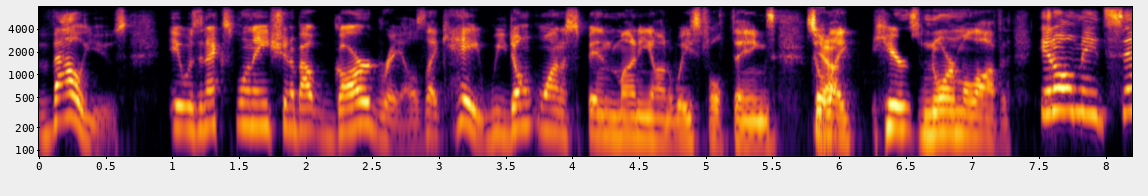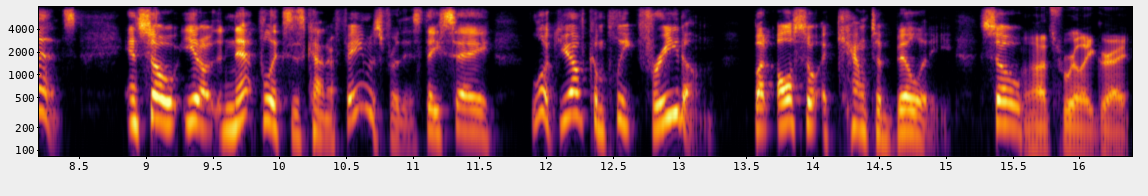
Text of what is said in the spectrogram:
values. It was an explanation about guardrails, like, hey, we don't want to spend money on wasteful things. So, Yeah. like, here's normal office. It all made sense. And so, you know, Netflix is kind of famous for this. They say, look, you have complete freedom, but also accountability. So, Well, that's really great.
